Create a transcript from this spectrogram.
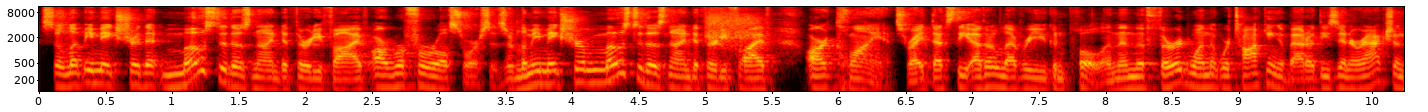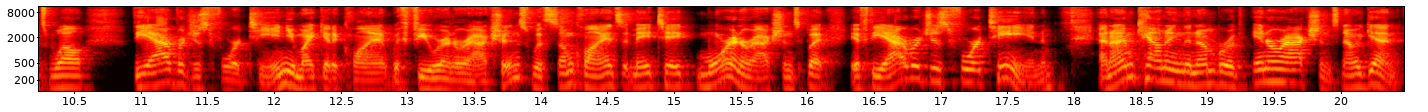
So let me make sure that most of those 9 to 35 are referral sources. Or let me make sure most of those 9 to 35 are clients, right? That's the other lever you can pull. And then the third one that we're talking about are these interactions. Well, the average is 14. You might get a client with fewer interactions. With some clients, it may take more interactions. But if the average is 14, and I'm counting the number of interactions, now again,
